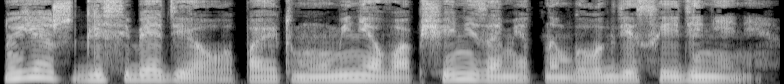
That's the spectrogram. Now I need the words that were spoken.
Но я же для себя делала, поэтому у меня вообще незаметно было, где соединение.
